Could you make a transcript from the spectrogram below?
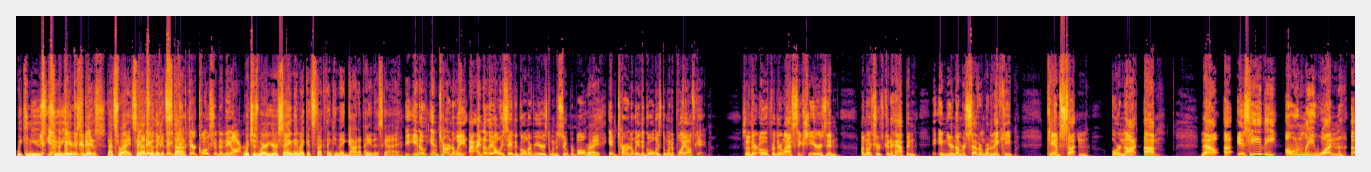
We can use Yeah, yeah, two years to it build is. it. That's right. So that's where they get they stuck. They think they're closer than they are. which is where you're saying they might get stuck thinking they gotta pay this guy. You know, internally, I I know they always say the goal every year is to win a Super Bowl. Right. Internally, the goal is to win a playoff game. So they're 0 for their last six years, and I'm not sure it's going to happen in year number seven, whether they keep Cam Sutton or not. Um, now, uh, is he the only one uh,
